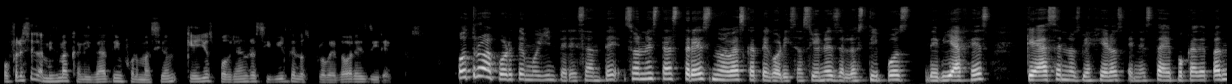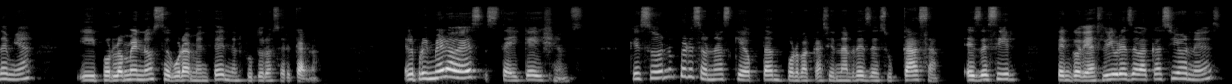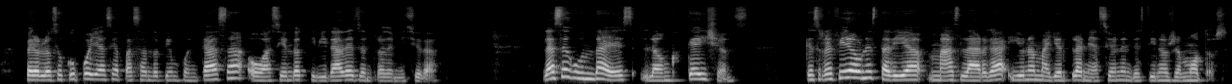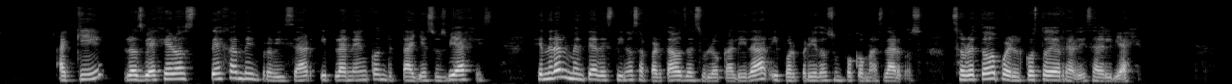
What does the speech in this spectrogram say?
ofrece la misma calidad de información que ellos podrían recibir de los proveedores directos. Otro aporte muy interesante son estas tres nuevas categorizaciones de los tipos de viajes que hacen los viajeros en esta época de pandemia y por lo menos seguramente en el futuro cercano. El primero es staycations, que son personas que optan por vacacionar desde su casa, es decir, tengo días libres de vacaciones, pero los ocupo ya sea pasando tiempo en casa o haciendo actividades dentro de mi ciudad. La segunda es longcations, que se refiere a una estadía más larga y una mayor planeación en destinos remotos. Aquí, los viajeros dejan de improvisar y planean con detalle sus viajes, generalmente a destinos apartados de su localidad y por periodos un poco más largos, sobre todo por el costo de realizar el viaje.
